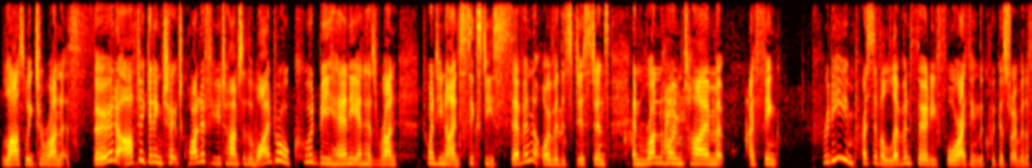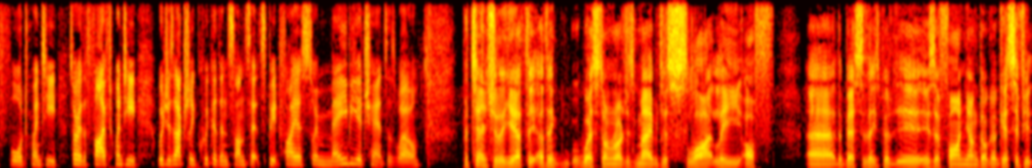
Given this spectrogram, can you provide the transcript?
last week to run third after getting checked quite a few times. So the wide draw could be handy and has run 29.67 over this distance and run home time, I think, pretty impressive 11.34 i think the quickest over the 420 sorry the 520 which is actually quicker than sunset spitfire so maybe a chance as well Potentially, yeah. I think I think Weston Rogers maybe just slightly off uh, the best of these, but is a fine young dog. I guess if you,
